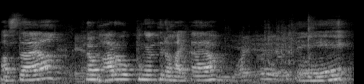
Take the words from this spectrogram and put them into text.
없어요? 그럼 바로 공연 들어갈까요? 네.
